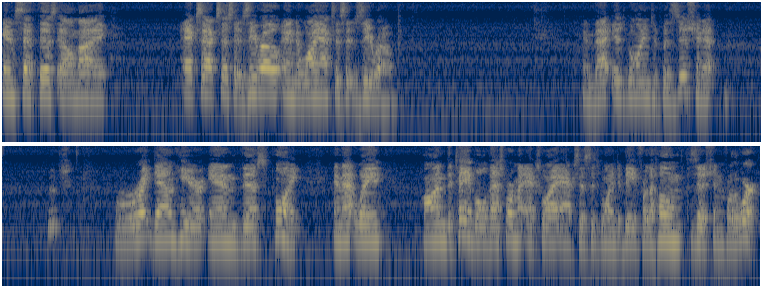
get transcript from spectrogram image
and set this on my x-axis at 0 and the y-axis at 0. And that is going to position it oops, right down here in this point. And that way on the table, that's where my XY axis is going to be for the home position for the work.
